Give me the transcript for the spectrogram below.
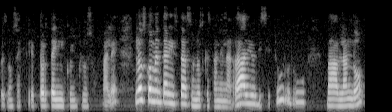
pues no sé, director técnico incluso, ¿vale? Los comentaristas son los que están en la radio, dice tururú, va hablando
